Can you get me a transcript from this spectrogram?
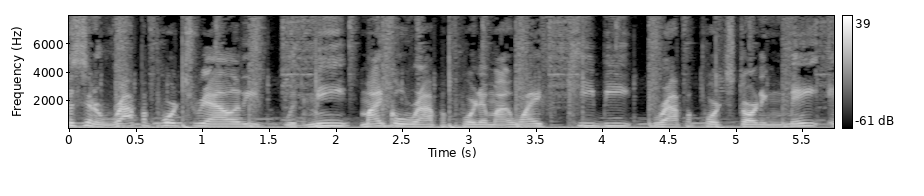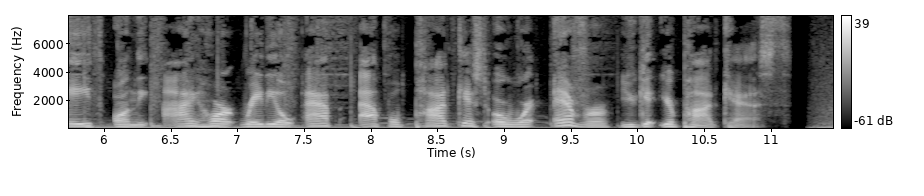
Listen to Rapaport's Reality with me, Michael Rapaport, and my wife, Kibi Rapaport, starting May 8th on the iHeartRadio app, Apple Podcast, or wherever you get your podcasts.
